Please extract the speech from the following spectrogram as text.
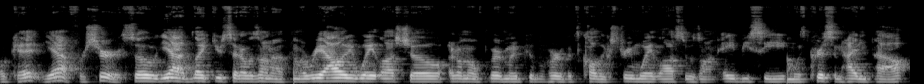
Okay, yeah, for sure. So, yeah, like you said, I was on a, a, reality weight loss show. I don't know if very many people have heard of it. It's called Extreme Weight Loss. It was on ABC with Chris and Heidi Powell.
